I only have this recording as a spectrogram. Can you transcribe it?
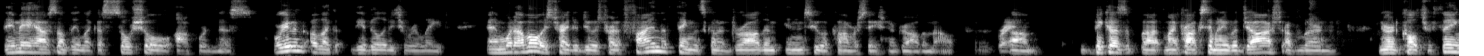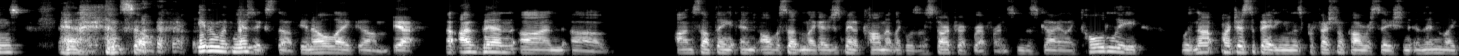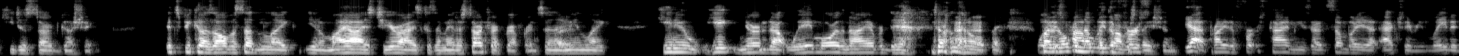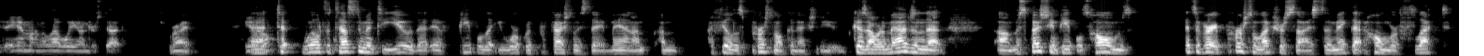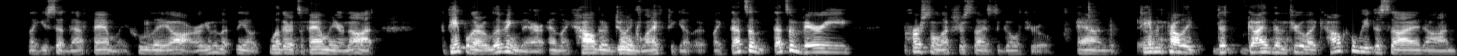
They may have something like a social awkwardness or even uh, like the ability to relate. And what I've always tried to do is try to find the thing that's going to draw them into a conversation or draw them out. Right. Um, because uh, my proximity with Josh, I've learned nerd culture things, and, and so even with music stuff, you know, like um, yeah, I've been on uh, on something, and all of a sudden, like I just made a comment, like it was a Star Trek reference, and this guy like totally was not participating in this professional conversation, and then like he just started gushing. It's because all of a sudden, like you know, my eyes to your eyes, because I made a Star Trek reference, and right. I mean, like he knew he nerded out way more than I ever did on that whole thing. well, but it opened up the, the conversation. First, yeah, probably the first time he's had somebody that actually related to him on a level he understood. Right. You and t- well, it's a testament to you that if people that you work with professionally say, "Man, I'm, I'm, I feel this personal connection to you," because I would imagine that um, especially in people's homes, it's a very personal exercise to make that home reflect, like you said, that family, who they are, or even you know whether it's a family or not, the people that are living there and like how they're doing life together. Like that's a that's a very personal exercise to go through, and Yeah. to even probably guide them through like how can we decide on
